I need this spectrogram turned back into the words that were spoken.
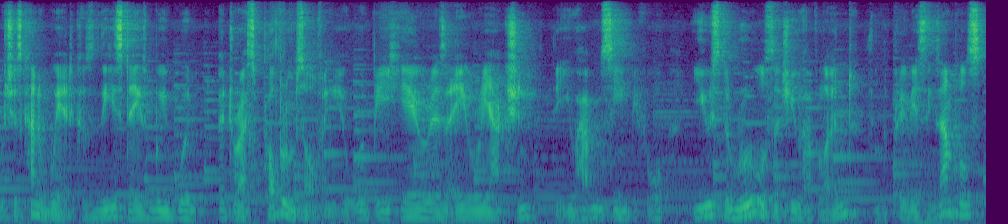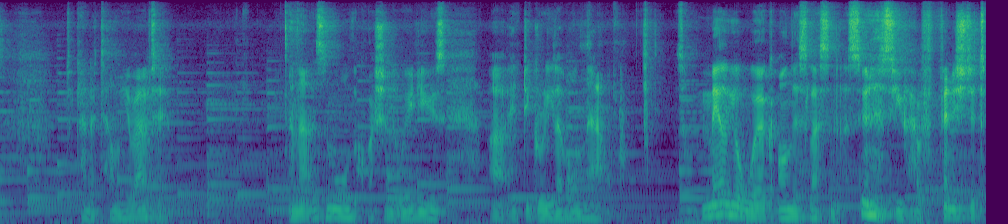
which is kind of weird because these days we would address problem solving. It would be here is a reaction that you haven't seen before. Use the rules that you have learned from the previous examples to kind of tell me about it. And that is more the question that we'd use uh, at degree level now so mail your work on this lesson as soon as you have finished it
